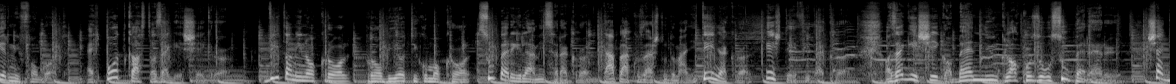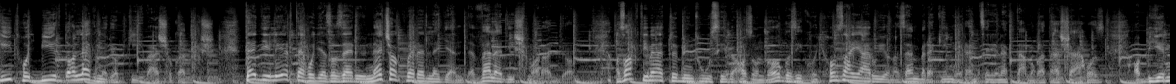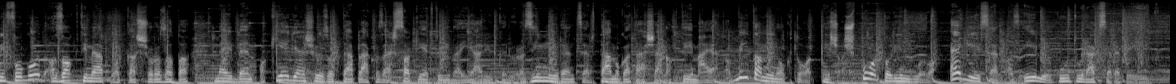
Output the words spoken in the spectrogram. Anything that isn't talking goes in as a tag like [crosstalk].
Bírni fogod. Egy podcast az egészségről. Vitaminokról, probiotikumokról, szuperélelmiszerekről, táplálkozástudományi tényekről és tévhitekről. Az egészség a bennünk lakozó szupererő. Segít, hogy bírd a legnagyobb kihívásokat is. Tegyél érte, hogy ez az erő ne csak vered legyen, de veled is maradjon. Az Actimel több mint 20 éve azon dolgozik, hogy hozzájáruljon az emberek immunrendszerének támogatásához. A Bírni fogod az Actimel podcast sorozata, melyben a kiegyensúlyozott táplálkozás szakértőivel járjuk körül az immunrendszer támogatásának témáját a vitaminoktól és a sporttól indulva egészen az élő kultúrák szerepéig.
